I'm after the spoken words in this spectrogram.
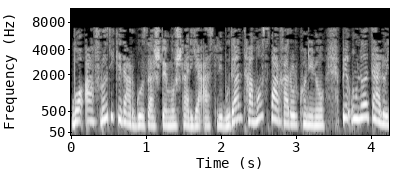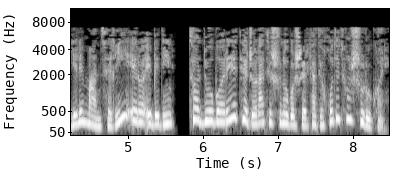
با افرادی که در گذشته مشتری اصلی بودن تماس برقرار کنین و به اونا دلایل منطقی ارائه بدین تا دوباره تجارتشون رو با شرکت خودتون شروع کنین.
